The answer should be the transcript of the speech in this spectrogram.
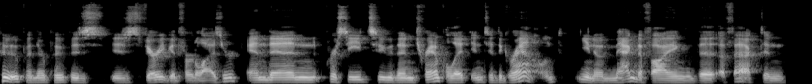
poop and their poop is is very good fertilizer and then proceed to then trample it into the ground you know magnifying the effect. And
